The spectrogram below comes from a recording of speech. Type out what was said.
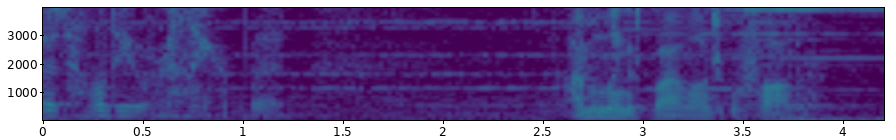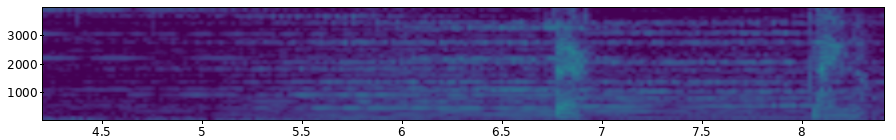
have told you earlier, but... I'm Elena's biological father. There. Now you know.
